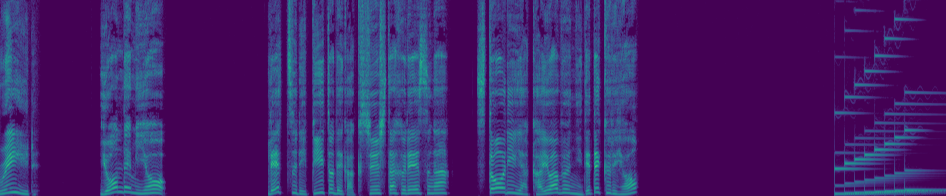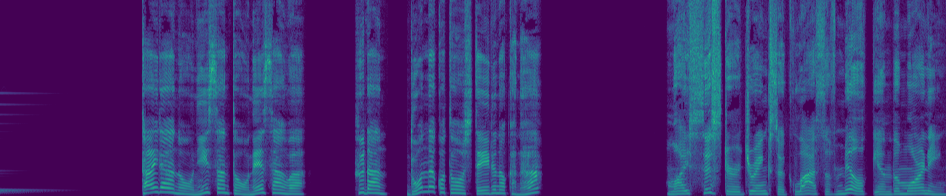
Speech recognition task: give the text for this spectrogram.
read. 読んでみよう。レッツリピートで学習したフレーズがストーリーや会話文に出てくるよ。タイラーのお兄さんとお姉さんは普段どんなことをしているのかな My sister drinks a glass of milk in the morning.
